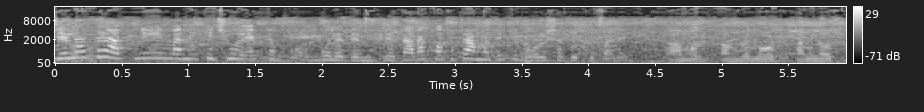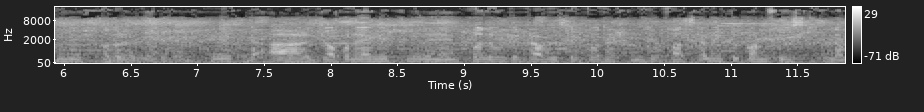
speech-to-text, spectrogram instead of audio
জেলাতে আপনি মানে কিছু একটা বলে দেন যে তারা কতটা আমাদেরকে ভরসা করতে পারে। আমার আমি নরসিংদীর সদর ঠিক আছে? আর যখন আমি উম, প্রজাপতি ট্রাভেলসের কথা শুনছি ফার্স্ট আমি একটু কনফিউজ ছিলাম।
